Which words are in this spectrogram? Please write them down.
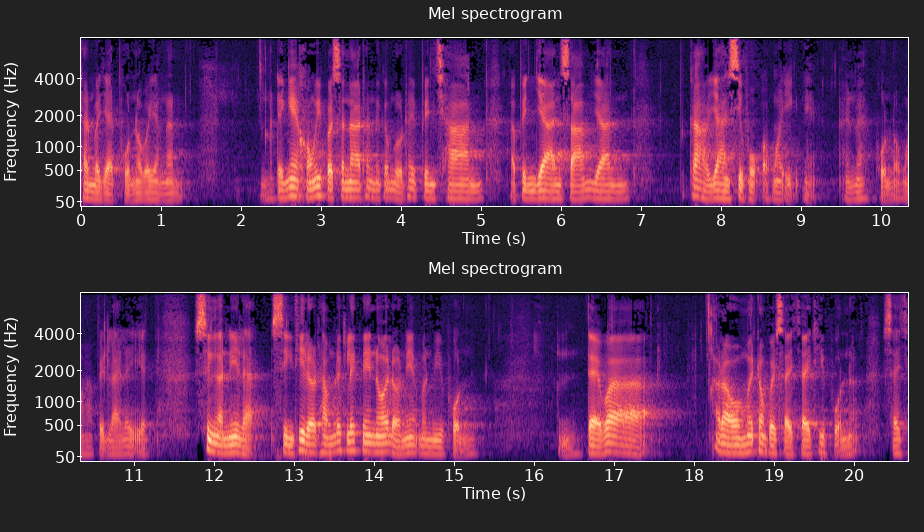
ท่านบัญญัติผลเอาไว้อย่างนั้น แต่แง่ของวิปัสสนาท่านกำหนดให้เป็นฌานเป็นญาณสามญาณเก้าญาณสิบหกออกมาอีกเนี่ยเห็นไหมผลออกมาเป็นรายละเอียด ซึ่งอันนี้แหละ สิ่งที่เราทำเล็ก ๆ น้อยๆเหล่านี้มันมีผลแต่ว่า เราไม่ต้องไปใส่ใจที่ผลใส่ใจ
